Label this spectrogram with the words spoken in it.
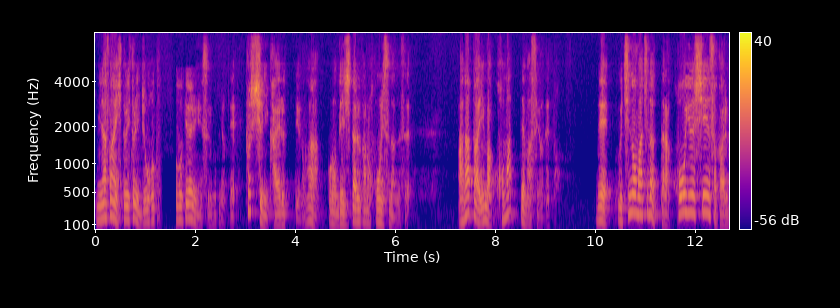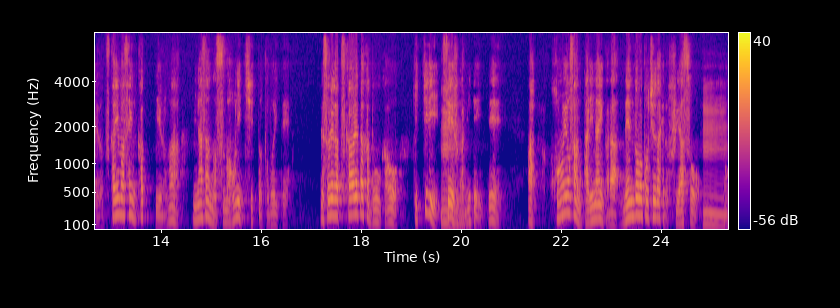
皆さん一人一人に情報を届けられるようにすることによって、プッシュに変えるっていうのが、このデジタル化の本質なんです。あなたは今困ってますよねと。で、うちの町だったらこういう支援策あるけど使いませんかっていうのが皆さんのスマホにきちっと届いて、でそれが使われたかどうかをきっちり政府が見ていて、あ、この予算足りないから年度の途中だけど増やそうとか、うん、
